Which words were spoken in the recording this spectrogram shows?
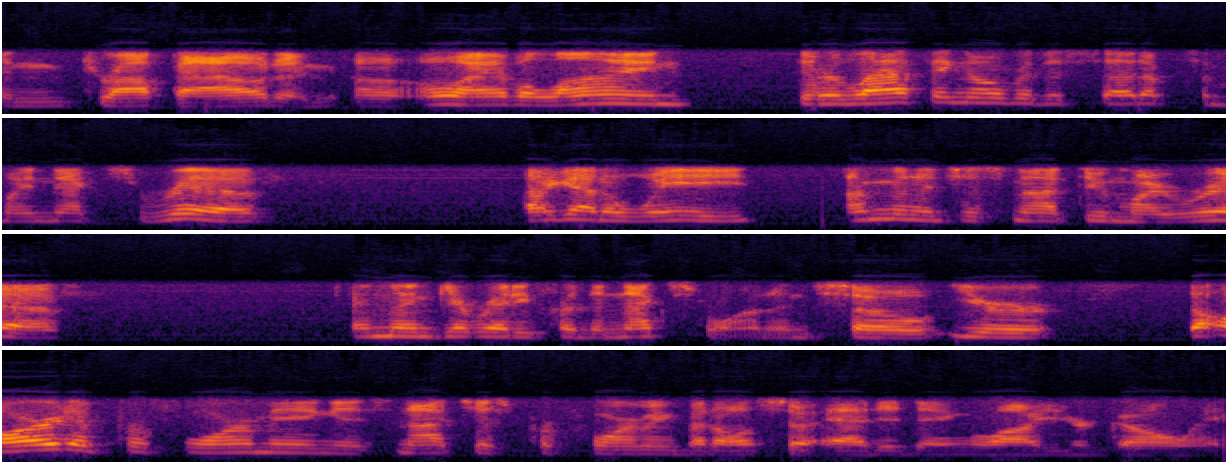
and drop out and uh, oh I have a line. They're laughing over the setup to my next riff. I got to wait. I'm to just not do my riff and then get ready for the next one. And so you're the art of performing is not just performing but also editing while you're going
